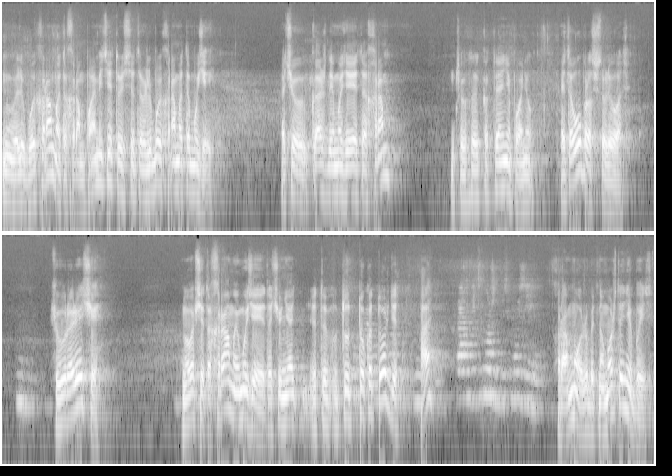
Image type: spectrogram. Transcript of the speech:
Ну, любой храм – это храм памяти, то есть это любой храм – это музей. А что, каждый музей – это храм? Ну, как-то- я не понял. Это образ, что ли, у вас? Фигура речи? Ну, вообще-то храм и музей – это что, не, это тут только тождет? А? Храм ведь может быть музеем. Храм может быть, но может и не быть.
